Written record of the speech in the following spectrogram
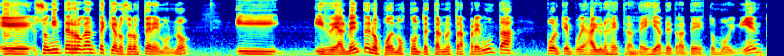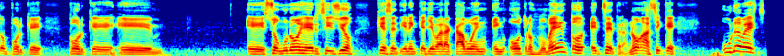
Eh, son interrogantes que nosotros tenemos, ¿no? Y, y realmente nos podemos contestar nuestras preguntas porque pues hay unas estrategias detrás de estos movimientos, porque, porque eh, eh, son unos ejercicios que se tienen que llevar a cabo en, en, otros momentos, etcétera, ¿no? Así que una vez,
